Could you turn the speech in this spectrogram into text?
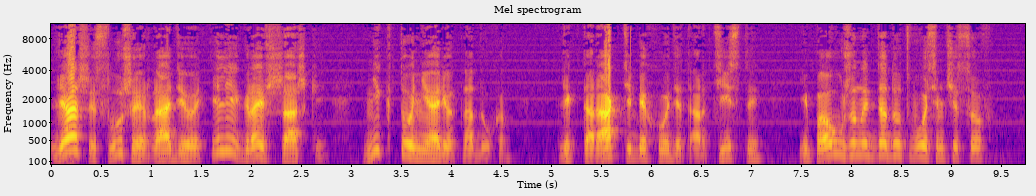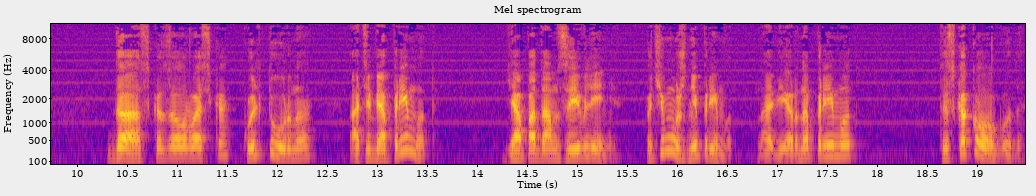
Ляжь и слушай радио или играй в шашки. Никто не орет над ухом. Лектора к тебе ходят, артисты, и поужинать дадут в восемь часов. Да, сказал Васька. Культурно. А тебя примут? Я подам заявление. Почему же не примут? Наверно, примут. Ты с какого года?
